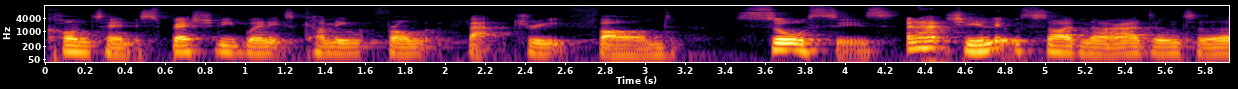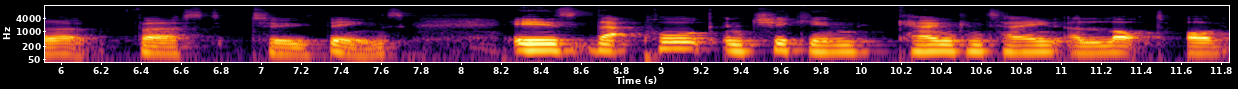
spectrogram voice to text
content, especially when it's coming from factory farmed sources. And actually, a little side note I add on to the first two things is that pork and chicken can contain a lot of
